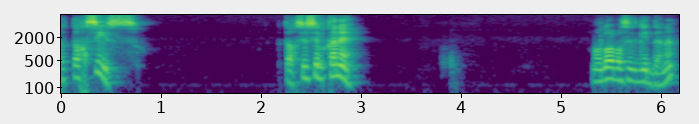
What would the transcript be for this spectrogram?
التخصيص. تخصيص القناة. موضوع بسيط جدا ها؟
